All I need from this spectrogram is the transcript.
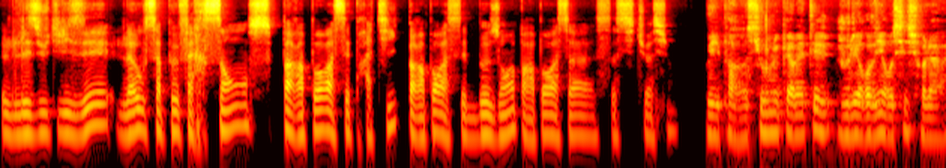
les utiliser là où ça peut faire sens par rapport à ses pratiques, par rapport à ses besoins, par rapport à sa, situation. Oui, pardon. Si vous me le permettez, je voulais revenir aussi sur la,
